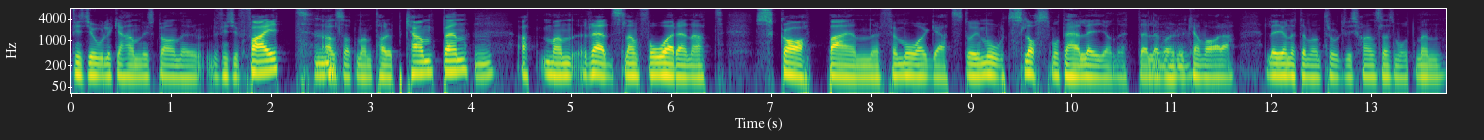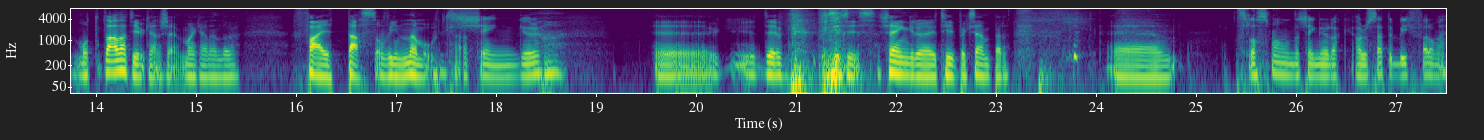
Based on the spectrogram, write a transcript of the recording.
finns det ju olika handlingsplaner. Det finns ju fight, Mm. alltså att man tar upp kampen. Mm. Att man, rädslan får en att skapa en förmåga att stå emot, slåss mot det här lejonet eller vad det nu Mm. kan vara. Lejonet är man troligtvis chanslös mot, men mot ett annat djur kanske. Man kan ändå fightas och vinna mot Känguru eh, det, Precis, känguru är ju typexempel eh, Slåss man mot känguru dock? Har du sett hur biffa de är?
